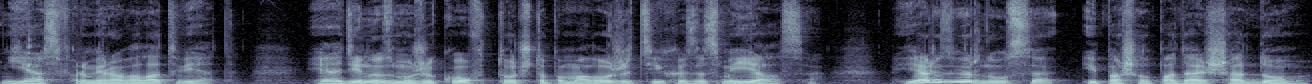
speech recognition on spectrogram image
Я сформировал ответ – и один из мужиков, тот, что помоложе, тихо засмеялся. Я развернулся и пошел подальше от дома.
